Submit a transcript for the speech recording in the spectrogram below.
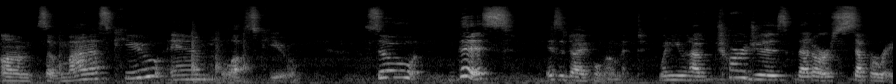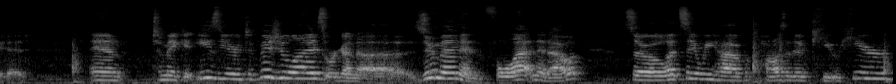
Um, so minus Q and plus Q. So this is a dipole moment, when you have charges that are separated. And to make it easier to visualize, we're gonna zoom in and flatten it out. So let's say we have positive Q here,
